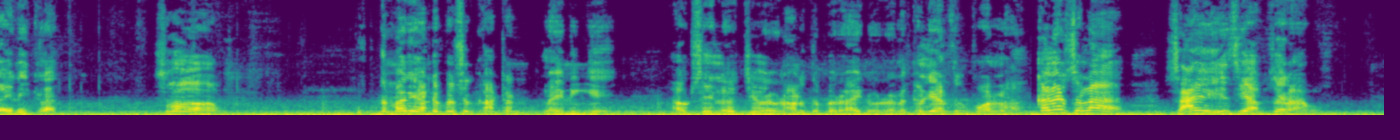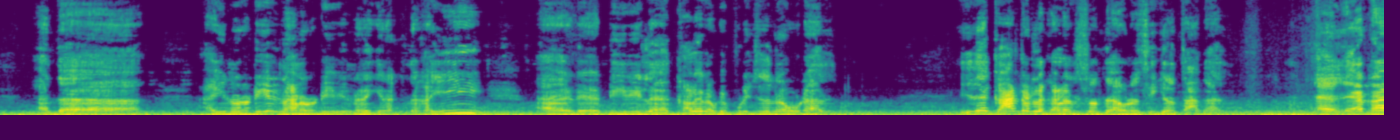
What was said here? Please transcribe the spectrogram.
lining cloth so இந்த மாதிரி ஹண்ட்ரட் பர்சன்ட் காட்டன் லைனிங்கு அவுட் சைடில் வச்சு ஒரு நானூற்றம்பது ரூபா ஐநூறுரூவா கல்யாணத்துக்கு போடலாம். கலர்ஸ் எல்லாம் சாயம் ஈஸியாக அப்சர்வ் ஆகும். அந்த ஐநூறு டிகிரி நானூறு டிகிரின்னு நினைக்கிறேன். இந்த ஹை டிகிரியில் கலர் அப்படி பிடிச்சதுன்னா விடாது. இதே காட்டனில் கலர்ஸ் வந்து அவ்வளோ சீக்கிரம் தாங்காது. ஏன்னா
